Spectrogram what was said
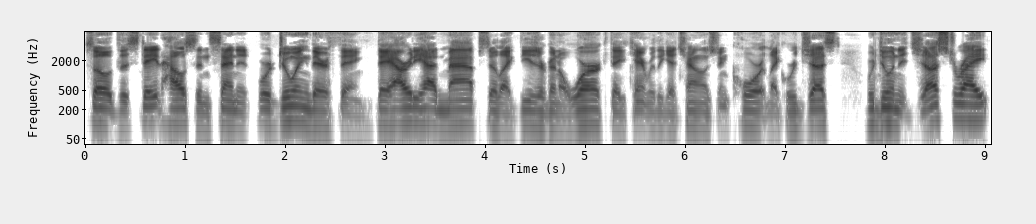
So the state house and senate were doing their thing. They already had maps. They're like, these are going to work. They can't really get challenged in court. Like we're just, we're doing it just right,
